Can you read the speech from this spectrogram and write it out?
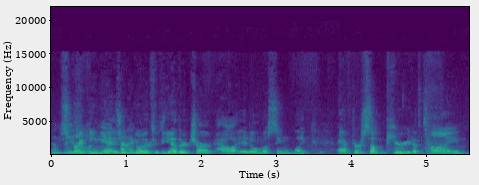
A visual- striking me yeah, as you were kinda going through groups the other chart, how it almost seemed like after some period of time,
